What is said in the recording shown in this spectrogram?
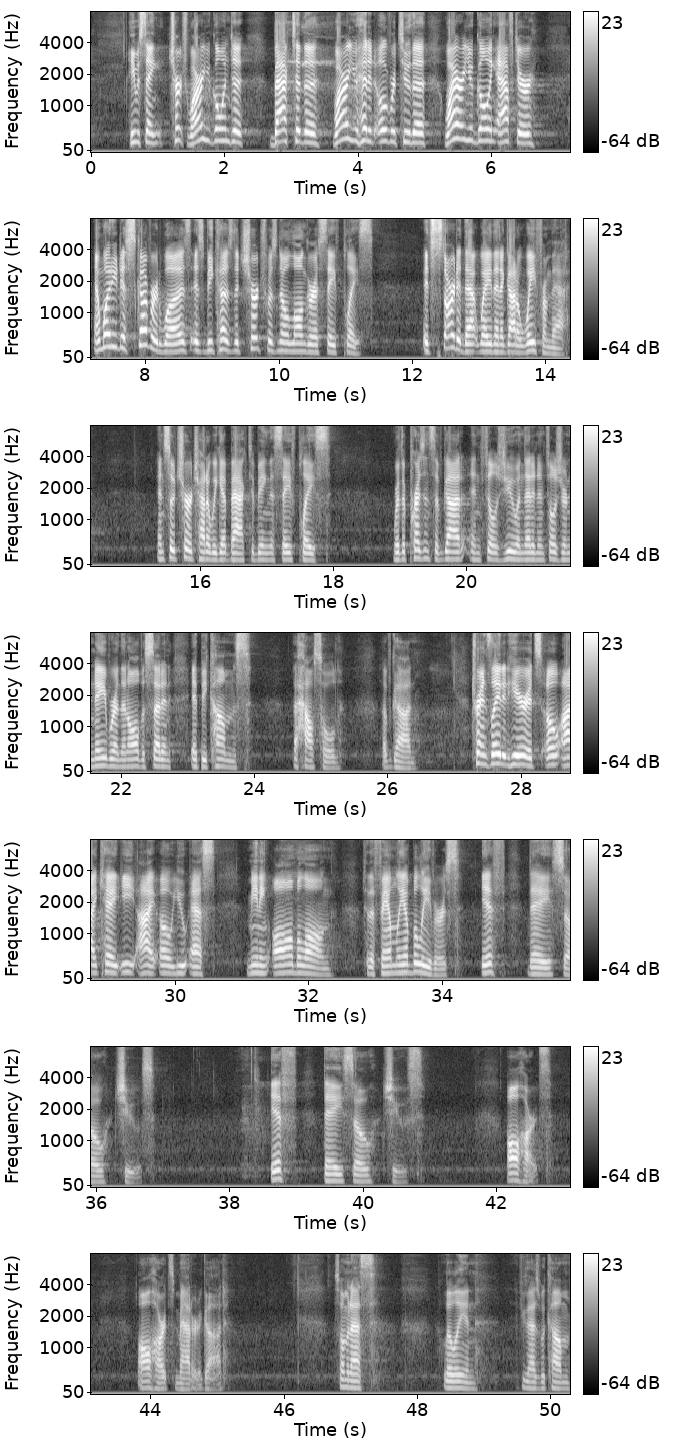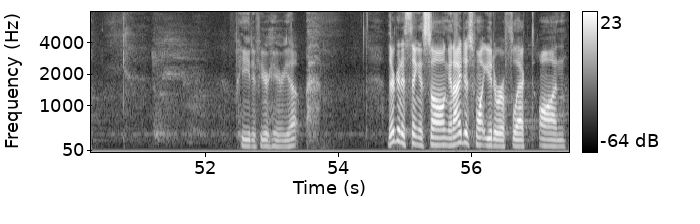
He was saying, "Church, why are you going to back to the why are you headed over to the why are you going after?" And what he discovered was is because the church was no longer a safe place. It started that way, then it got away from that. And so, church, how do we get back to being the safe place where the presence of God infills you and then it infills your neighbor, and then all of a sudden it becomes the household of God? Translated here, it's O I K E I O U S, meaning all belong to the family of believers if they so choose. If they so choose. All hearts, all hearts matter to God. So I'm going to ask Lily and if you guys would come. Pete, if you're here, yep. They're going to sing a song, and I just want you to reflect on,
